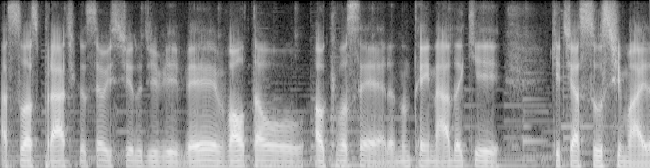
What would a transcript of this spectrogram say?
as suas práticas, seu estilo de viver volta ao, ao que você era. Não tem nada que, que te assuste mais.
